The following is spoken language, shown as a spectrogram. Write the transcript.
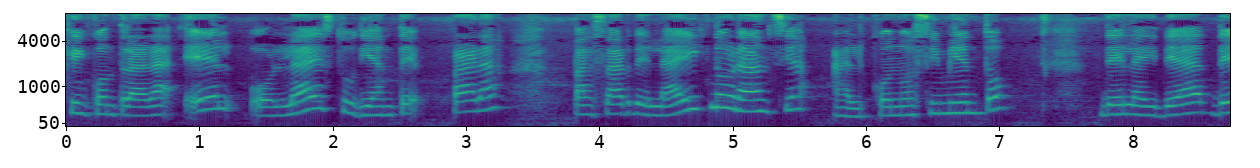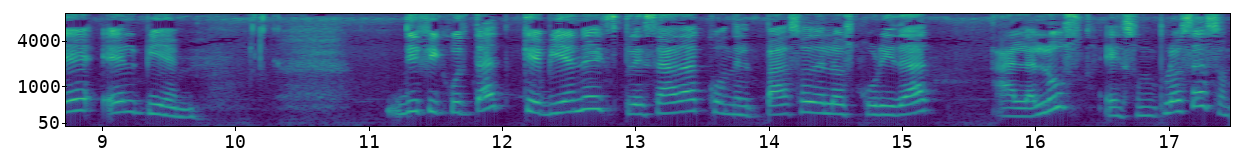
que encontrará él o la estudiante para pasar de la ignorancia al conocimiento de la idea de el bien. Dificultad que viene expresada con el paso de la oscuridad a la luz es un proceso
